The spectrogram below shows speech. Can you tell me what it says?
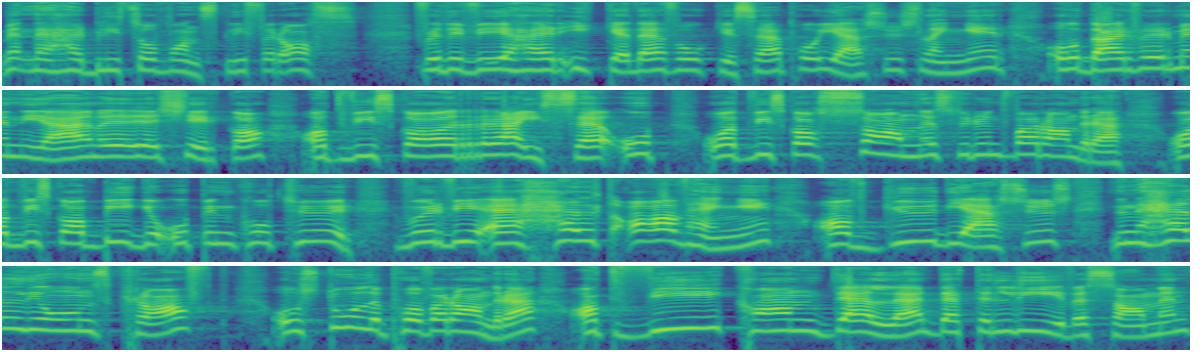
Men det har blitt så vanskelig for oss, fordi vi har ikke det fokuset på Jesus lenger. Og Derfor mener jeg eh, kirka at vi skal reise opp, og at vi skal samles rundt hverandre. Og at vi skal bygge opp en kultur hvor vi er helt avhengig av Gud, Jesus, Den hellige ånds kraft, og stole på hverandre. At vi kan dele dette livet sammen.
